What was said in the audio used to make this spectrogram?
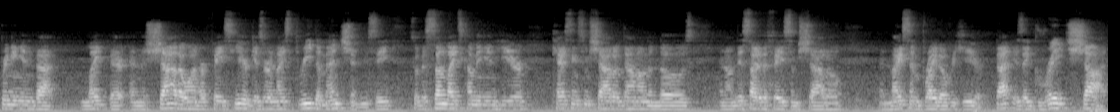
bringing in that light there. And the shadow on her face here gives her a nice three dimension, you see? So the sunlight's coming in here, casting some shadow down on the nose, and on this side of the face, some shadow and nice and bright over here. That is a great shot.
